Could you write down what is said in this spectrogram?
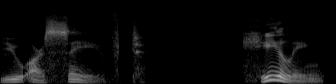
You are saved. Healing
